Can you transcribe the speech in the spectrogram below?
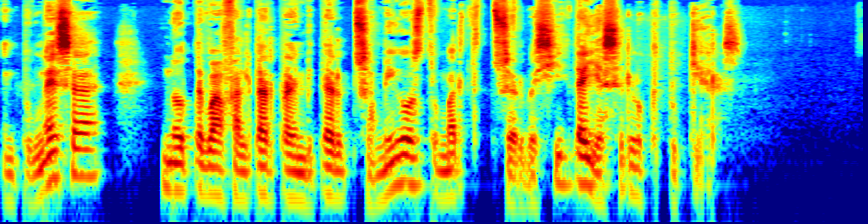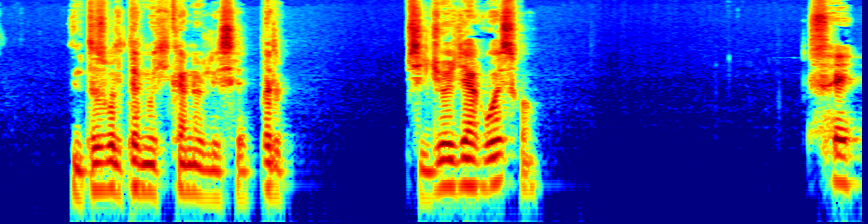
en tu mesa, no te va a faltar para invitar a tus amigos, tomarte tu cervecita y hacer lo que tú quieras. Entonces voltea el mexicano y le dice, pero si yo ya hago eso. Sí.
